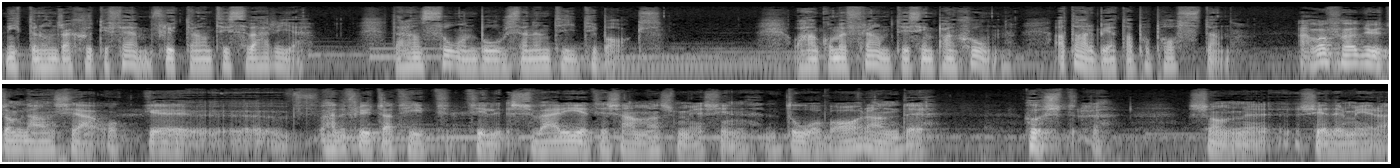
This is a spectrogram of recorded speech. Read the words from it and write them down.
1975 flyttar han till Sverige där hans son bor sedan en tid tillbaks. Och han kommer fram till sin pension att arbeta på posten. Han var född utomlands ja, och eh, hade flyttat hit till Sverige tillsammans med sin dåvarande hustru som eh, sedermera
